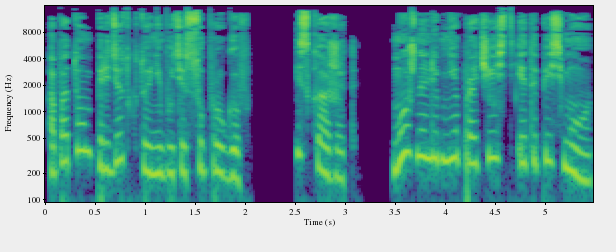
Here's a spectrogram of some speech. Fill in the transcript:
а потом придет кто-нибудь из супругов и скажет, можно ли мне прочесть это письмо.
